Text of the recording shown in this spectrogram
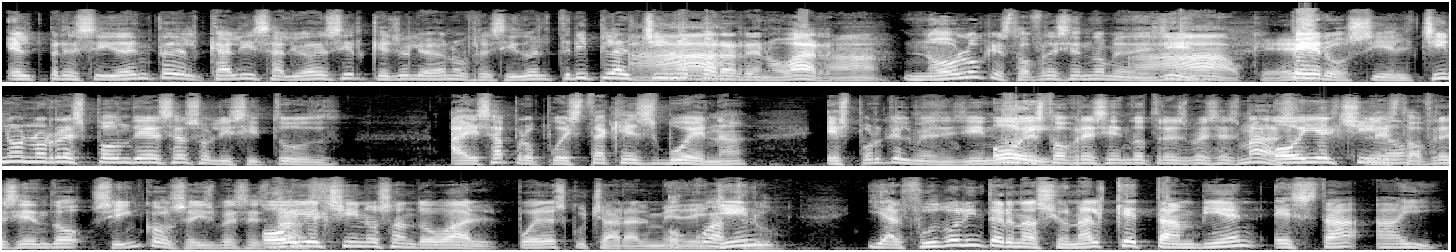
El presidente del Cali salió a decir que ellos le habían ofrecido el triple al chino Ah, para renovar, ah. no lo que está ofreciendo Medellín. Ah. Pero si el chino no responde a esa solicitud, a esa propuesta que es buena, es porque el Medellín no Hoy- le está ofreciendo tres veces más. hoy el chino- le está ofreciendo cinco o seis veces Hoy más. el chino Sandoval puede escuchar al Medellín y al fútbol internacional que también está ahí.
